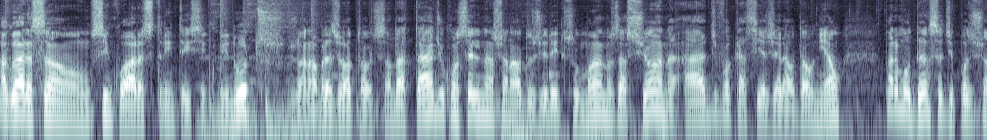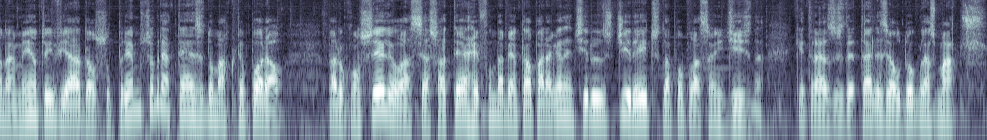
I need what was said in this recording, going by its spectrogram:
Agora são 5 horas e 35 minutos. Jornal Brasil Atual edição da tarde. O Conselho Nacional dos Direitos Humanos aciona a Advocacia Geral da União para mudança de posicionamento enviado ao Supremo sobre a tese do marco temporal. Para o Conselho, o acesso à terra é fundamental para garantir os direitos da população indígena. Quem traz os detalhes é o Douglas Matos.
